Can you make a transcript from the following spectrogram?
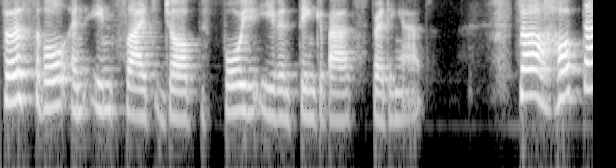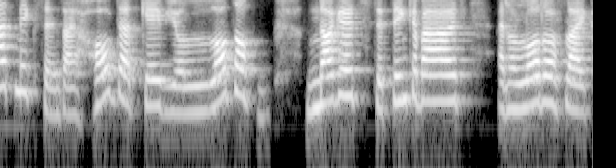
first of all an inside job before you even think about spreading out so i hope that makes sense i hope that gave you a lot of nuggets to think about and a lot of like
